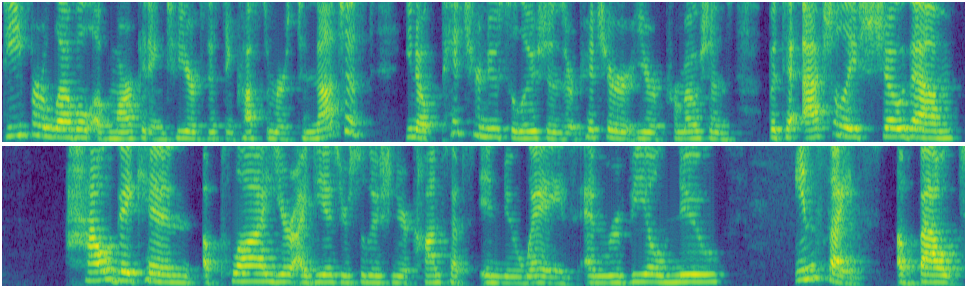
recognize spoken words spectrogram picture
deeper level of marketing to your existing customers to not just you know pitch your new solutions or pitch your, your promotions but to actually show them how they can apply your ideas your solution your concepts in new ways and reveal new insights about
